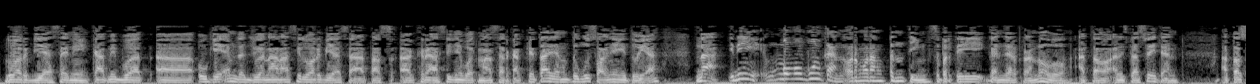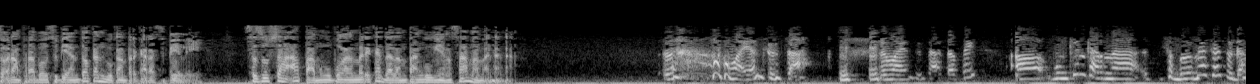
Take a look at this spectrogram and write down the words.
Luar biasa nih, kami buat uh, eh, UGM dan juga narasi luar biasa atas uh, kreasinya buat masyarakat kita yang tunggu soalnya itu ya. Nah, ini mengumpulkan orang-orang penting seperti Ganjar Pranowo atau Anies Baswedan atau seorang Prabowo Subianto kan bukan perkara sepele. Sesusah apa mengumpulkan mereka dalam panggung yang sama, Mbak Nana? Lumayan susah, lumayan susah. Tapi uh, mungkin karena sebelumnya saya sudah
